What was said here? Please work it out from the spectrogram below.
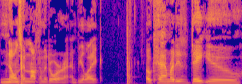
No one's going to knock on the door and be like, okay, I'm ready to date you.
